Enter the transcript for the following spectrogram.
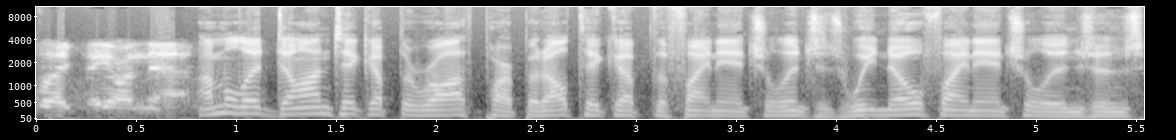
will I pay on that? I'm gonna let Don take up the Roth part, but I'll take up the financial engines. We know financial engines.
